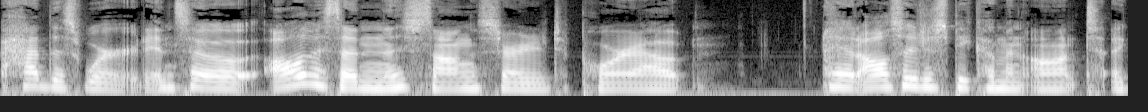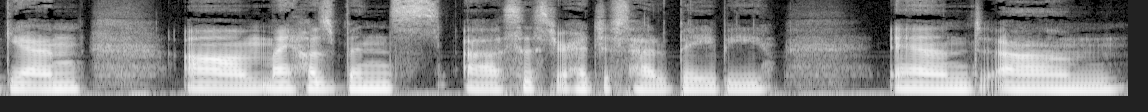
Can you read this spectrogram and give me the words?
had this word, and so all of a sudden this song started to pour out. I had also just become an aunt again. Um, my husband's uh, sister had just had a baby, and um,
